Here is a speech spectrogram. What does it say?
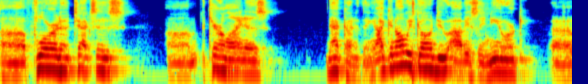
uh, Florida, Texas, um, the Carolinas, that kind of thing. I can always go and do obviously New York, uh,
